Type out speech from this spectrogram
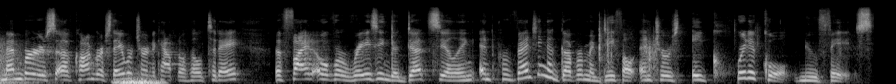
Members of Congress, they returned to Capitol Hill today. The fight over raising the debt ceiling and preventing a government default enters a critical new phase.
